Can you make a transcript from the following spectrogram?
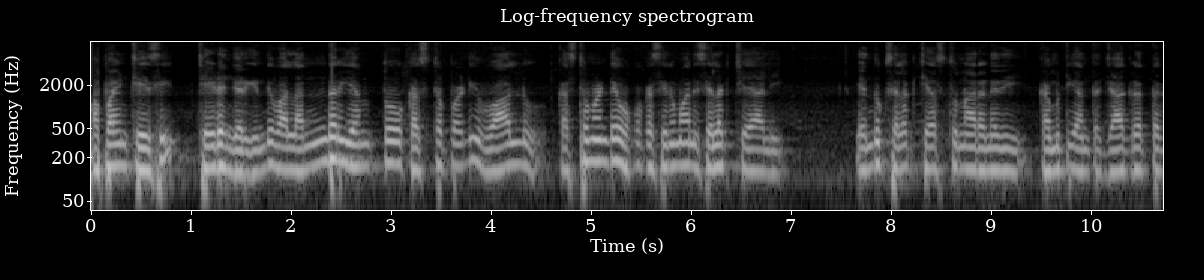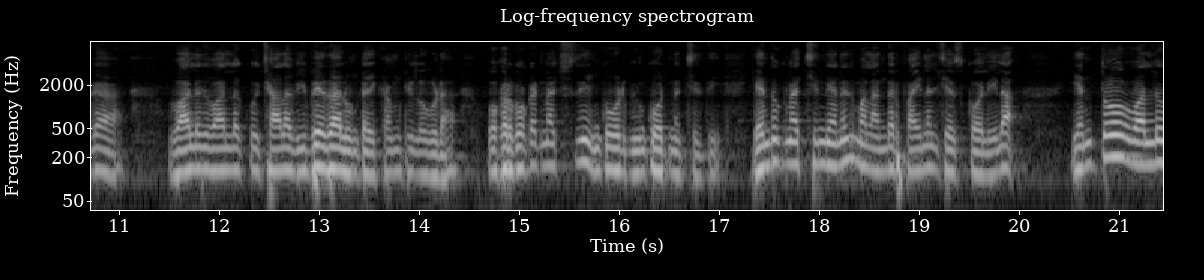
అపాయింట్ చేసి చేయడం జరిగింది. వాళ్ళందరూ ఎంతో కష్టపడి వాళ్ళు కష్టం అంటే ఒక్కొక్క సినిమాని సెలెక్ట్ చేయాలి. ఎందుకు సెలెక్ట్ చేస్తున్నారనేది కమిటీ అంత జాగ్రత్తగా వాళ్ళది వాళ్ళకు చాలా విభేదాలు ఉంటాయి కమిటీలో కూడా. ఒకరికొకటి నచ్చుతుంది ఇంకొకటికి ఇంకొకటి నచ్చుతుంది. ఎందుకు నచ్చింది అనేది మళ్ళీ అందరు ఫైనల్ చేసుకోవాలి. ఇలా ఎంతో వాళ్ళు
